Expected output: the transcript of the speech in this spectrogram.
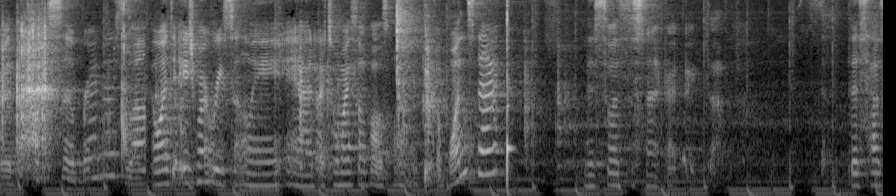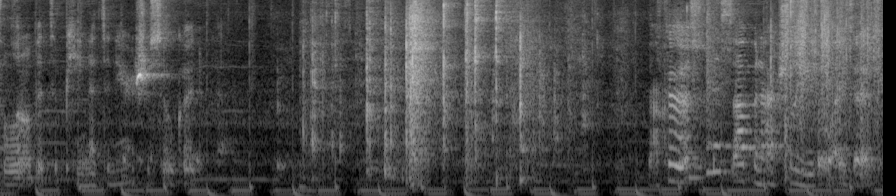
They're the OXO brand as well. I went to H Mart recently and I told myself I was going to pick up one snack. This was the snack I picked up. This has a little bit of peanuts in here. It's just so good. After this, this up and actually utilize it.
